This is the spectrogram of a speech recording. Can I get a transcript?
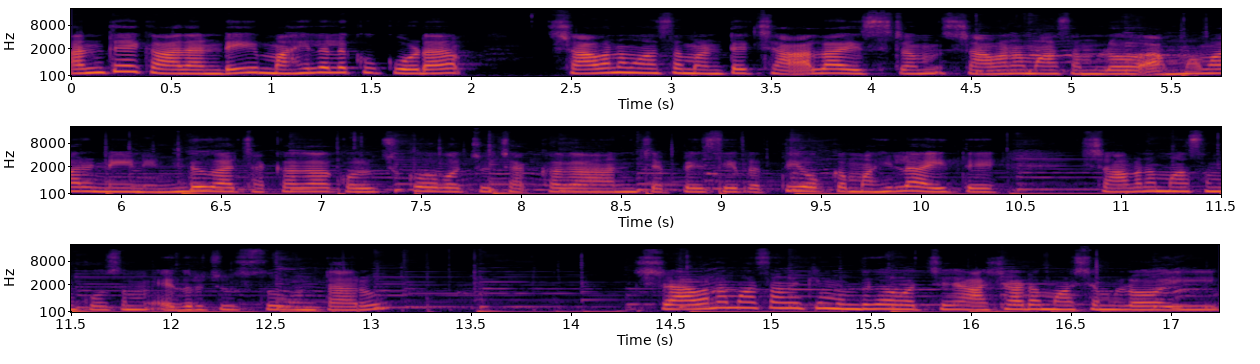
అంతేకాదండి మహిళలకు కూడా శ్రావణ మాసం అంటే చాలా ఇష్టం. శ్రావణ మాసంలో అమ్మవారిని నిండుగా చక్కగా కొలుచుకోవచ్చు చక్కగా అని చెప్పేసి ప్రతి ఒక్క మహిళ అయితే శ్రావణ మాసం కోసం ఎదురు చూస్తూ ఉంటారు. శ్రావణ మాసానికి ముందుగా వచ్చే ఆషాఢ మాసంలో ఈ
